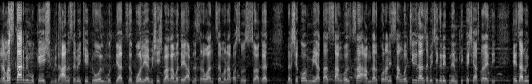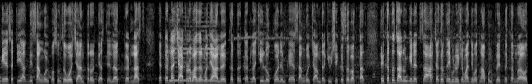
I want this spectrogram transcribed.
नमस्कार मी मुकेश विधानसभेचे ढोल मुद्द्याचं बोल. या विशेष भागामध्ये आपलं सर्वांचं मनापासून स्वागत. दर्शको हो, मी आता सांगोलचा आमदार कोण आणि सांगोलची विधानसभेची गणित नेमकी कशी असणार आहे ती हे जाणून घेण्यासाठी अगदी सांगोलपासून जवळच्या अंतरावरती असलेलं कडलास. या कडलाच्या आठवडा बाजारमध्ये आलो आहे खरं तर कडलाची लोक नेमक्या या सांगोलच्या आमदारकीविषयी कसं बघतात हे खरं तर जाणून घेण्याचा आजच्या खरं तर व्हिडिओच्या माध्यमातून आपण प्रयत्न प्रयत्न करणार आहोत.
